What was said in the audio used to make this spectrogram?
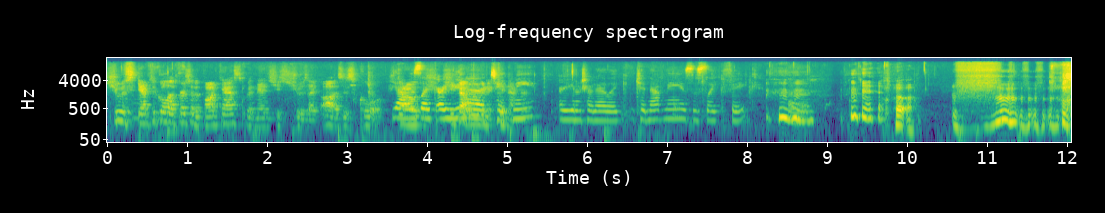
She was skeptical at first of the podcast, but then she she was like, "Oh, this is cool." She Yeah, I was like, are she you thought we gonna, take kidnap me? Are you gonna try to like kidnap me? Is this like fake? Uh-uh.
